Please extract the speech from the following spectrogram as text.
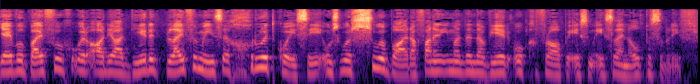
jy wil byvoeg oor ADHD. Dit bly vir mense 'n groot kwessie. Ons hoor so baie daarvan en iemand het nou weer ook gevra op die SMS lyn hulp asseblief.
